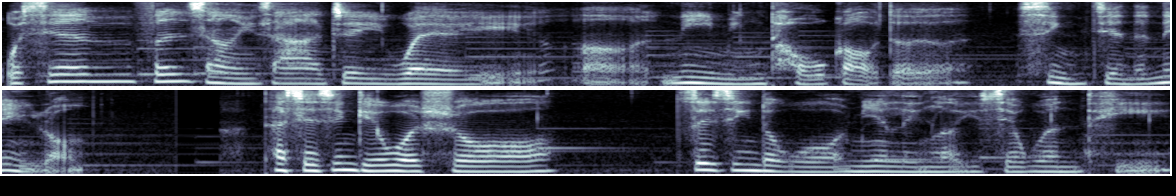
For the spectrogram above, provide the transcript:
我先分享一下这一位呃匿名投稿的信件的内容。他写信给我说，最近的我面临了一些问题。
